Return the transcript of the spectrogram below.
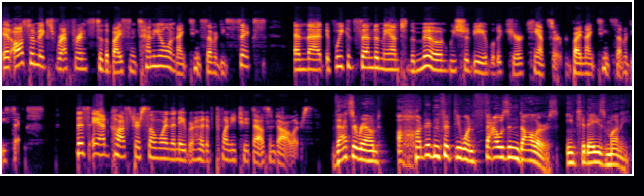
It also makes reference to the bicentennial in 1976 and that if we could send a man to the moon, we should be able to cure cancer by 1976. This ad cost her somewhere in the neighborhood of $22,000. That's around $151,000 in today's money.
